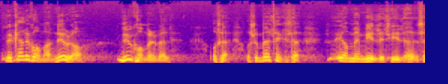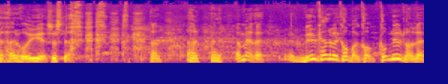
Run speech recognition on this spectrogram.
Nu kan du komma, nu då? Nu kommer du väl? Och så, och så börjar jag tänka så här, ja men medeltid, så här har ju Jesus det. Han, han, han, jag menar, nu kan du väl komma, kom, kom nu då.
